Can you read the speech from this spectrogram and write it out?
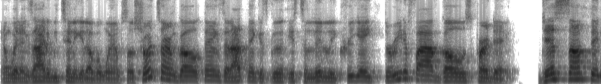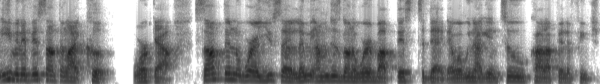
and with anxiety we tend to get overwhelmed. So short term goal things that I think is good is to literally create three to five goals per day. Just something, even if it's something like cook, work out, something where you say, "Let me," I'm just going to worry about this today. That way we're not getting too caught up in the future.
